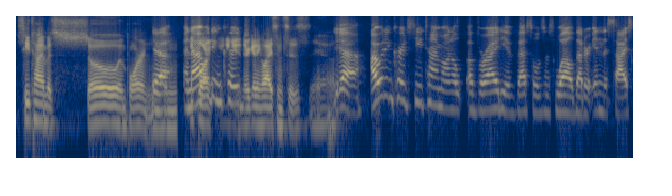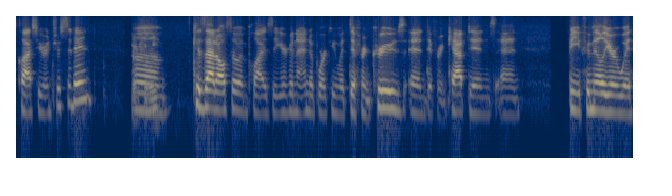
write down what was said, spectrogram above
sea time is so important Yeah, and, and I would encourage- they're getting licenses yeah yeah, I would encourage sea time on a, a variety of vessels as well that are in the size class you're interested in. definitely. Um, because that also implies that you're going to end up working with different crews and different captains and be familiar with,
